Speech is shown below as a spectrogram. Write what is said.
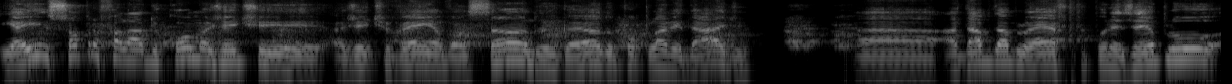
E aí, só para falar de como a gente, a gente vem avançando e ganhando popularidade, a, WWF, por exemplo,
